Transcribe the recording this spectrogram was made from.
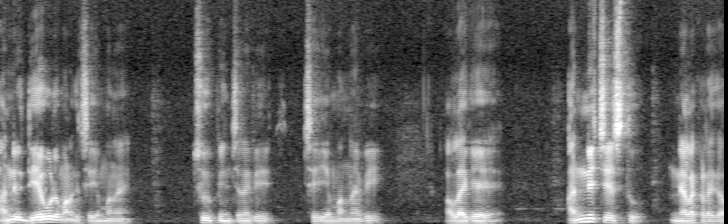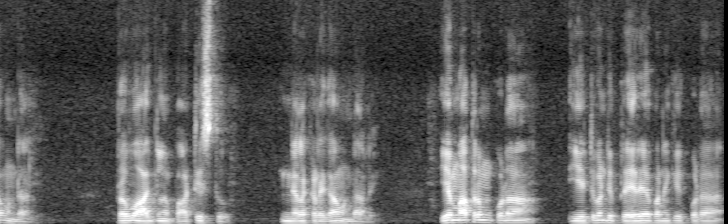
అన్ని దేవుడు మనకు చేయమని చూపించినవి చేయమన్నవి అలాగే అన్ని చేస్తూ నిలకడగా ఉండాలి. ప్రభు ఆజ్ఞలను పాటిస్తూ నిలకడగా ఉండాలి. ఏమాత్రం కూడా ఎటువంటి ప్రేరేపణకి కూడా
